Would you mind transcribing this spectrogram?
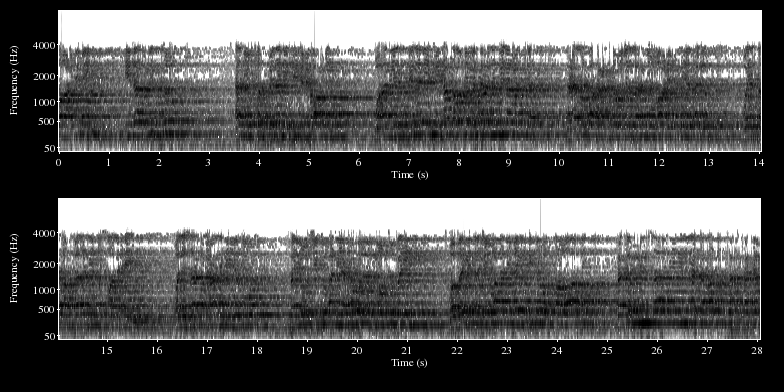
صاحبي إذا مت أن يقبلني في محرام وأن يدفنني في أقرب مكان إلى مكة. لعل الله عز وجل أن يضاعف لي الأجر ويتقبلني بالصالحين ولسان فكم من سائل أتى فكم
